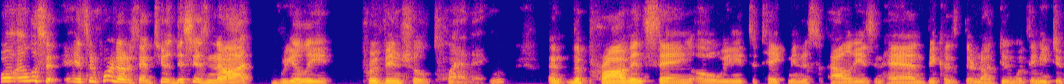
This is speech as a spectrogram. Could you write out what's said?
Well, and listen, it's important to understand too. This is not really provincial planning, and the province saying, "Oh, we need to take municipalities in hand because they're not doing what they need to."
